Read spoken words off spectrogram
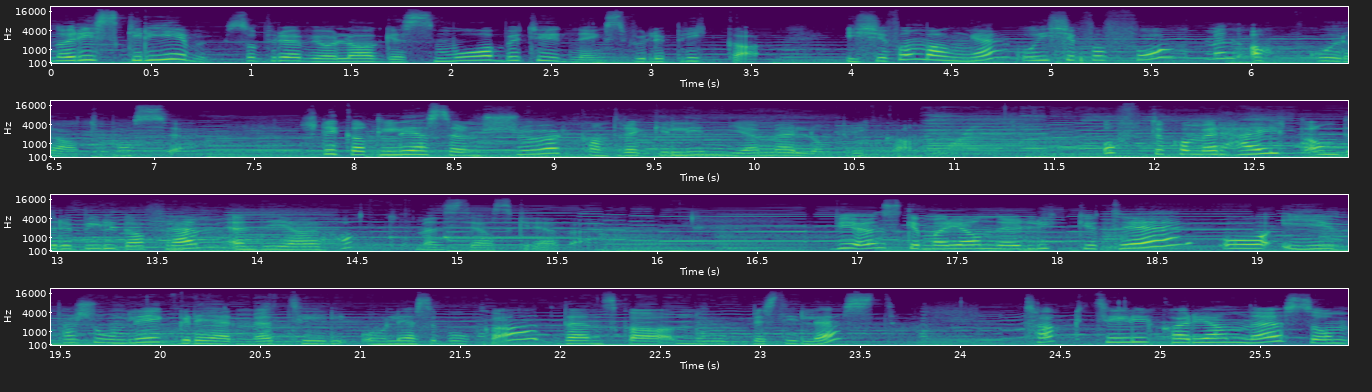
Når jeg skriver, så prøver jeg å lage små, betydningsfulle prikker. Ikke for mange og ikke for få, men akkurat passe. Slik at leseren sjøl kan trekke linjer mellom prikkene. Ofte kommer helt andre bilder frem enn de har hatt mens de har skrevet. Vi ønsker Marianne lykke til, og jeg personlig gleder meg til å lese boka. Den skal nå bestilles. Takk til Karianne, som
